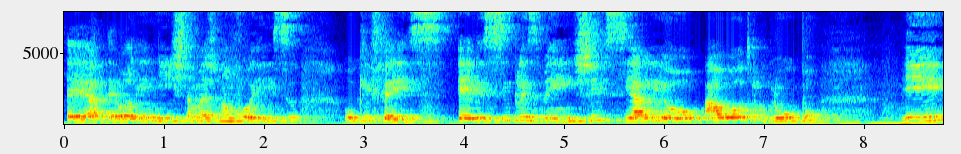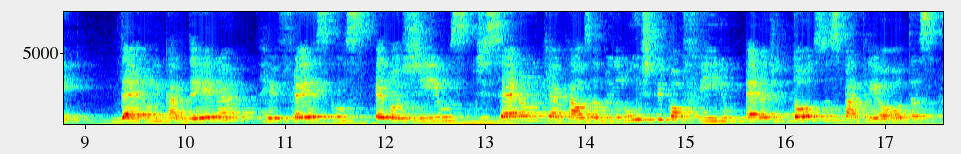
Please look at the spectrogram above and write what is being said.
é, até o alienista, mas não foi isso o que fez. Ele simplesmente se aliou ao outro grupo e Deram-lhe cadeira, refrescos, causa do ilustre Porfírio era de todos os patriotas,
